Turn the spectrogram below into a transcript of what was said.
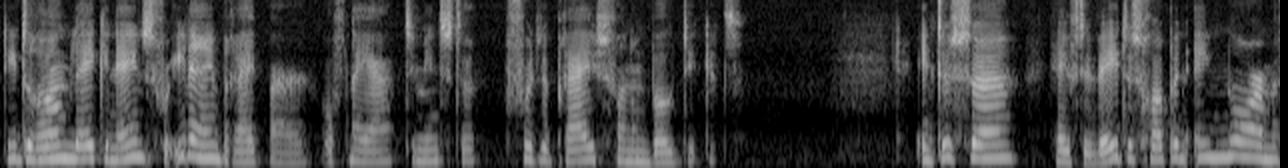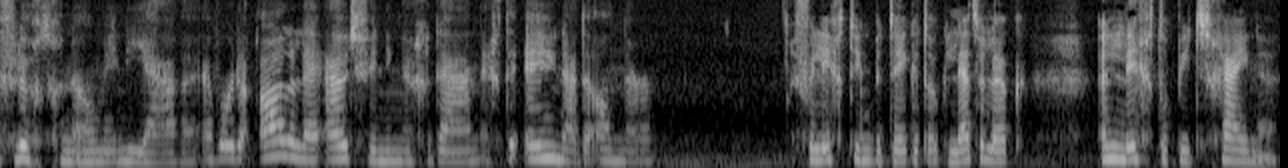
Die droom leek ineens voor iedereen bereikbaar, of nou ja, tenminste voor de prijs van een bootticket. Intussen heeft de wetenschap een enorme vlucht genomen in die jaren. Er worden allerlei uitvindingen gedaan, echt de een na de ander. Verlichting betekent ook letterlijk een licht op iets schijnen.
